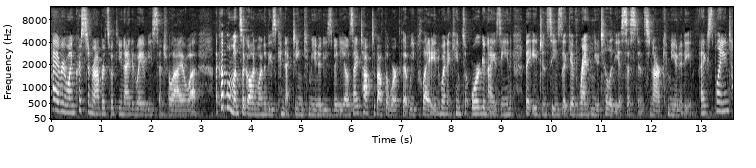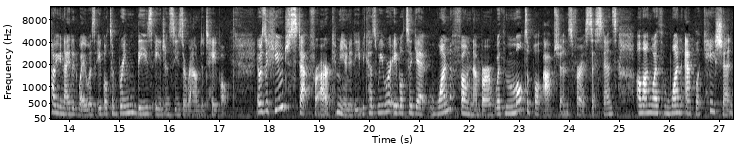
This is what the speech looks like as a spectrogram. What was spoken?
Hi everyone, Kristen Roberts with United Way of East Central Iowa. A couple months ago on one of these Connecting Communities videos, I talked about the work that we played when it came to organizing the agencies that give rent and utility assistance in our community. I explained how United Way was able to bring these agencies around a table. It was a huge step for our community because we were able to get one phone number with multiple options for assistance, along with one application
